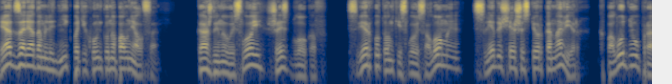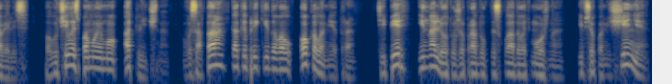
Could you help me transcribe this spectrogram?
Ряд за рядом ледник потихоньку наполнялся. Каждый новый слой — шесть блоков. Сверху тонкий слой соломы, следующая шестерка наверх. К полудню управились. Получилось, по-моему, отлично. Высота, как и прикидывал, около метра. Теперь и на лед уже продукты складывать можно. И все помещение,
